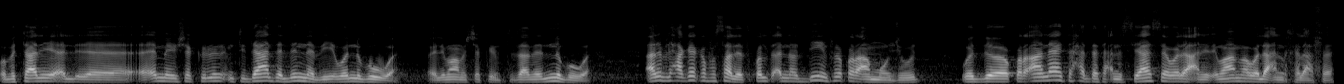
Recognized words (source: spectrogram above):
وبالتالي الأئمة يشكلون امتدادا للنبي والنبوة الإمام يشكل امتدادا للنبوة. أنا بالحقيقة فصلت قلت أن الدين في القرآن موجود والقرآن لا يتحدث عن السياسة ولا عن الإمامة ولا عن الخلافة.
